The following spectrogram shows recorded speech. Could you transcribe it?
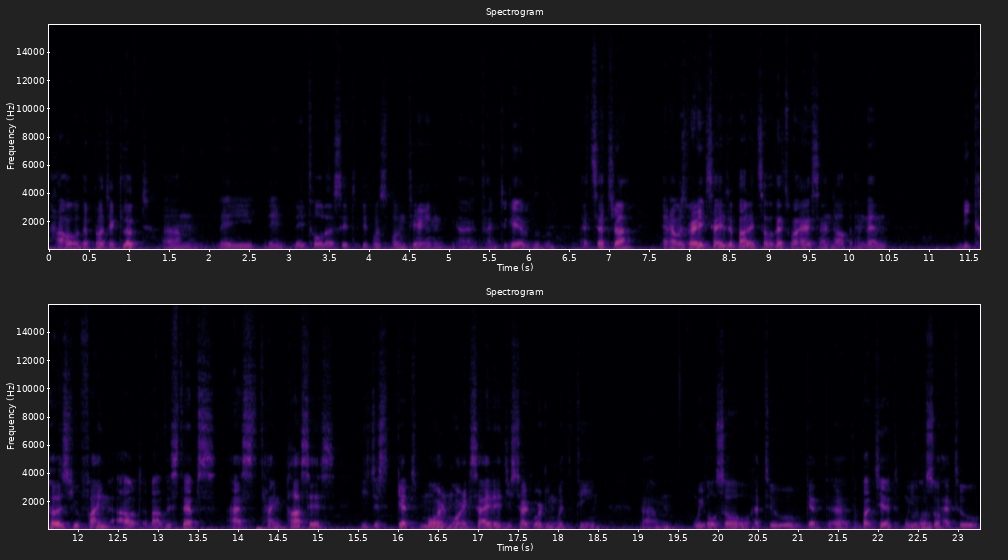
how the project looked. Um, they, they they told us it, it was volunteering, uh, time to give, mm-hmm. etc. And I was very excited about it, so that's why I signed up. And then, because you find out about the steps as time passes, you just get more and more excited. You start working with the team. Um, we also had to get uh, the budget. We mm-hmm. also had to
